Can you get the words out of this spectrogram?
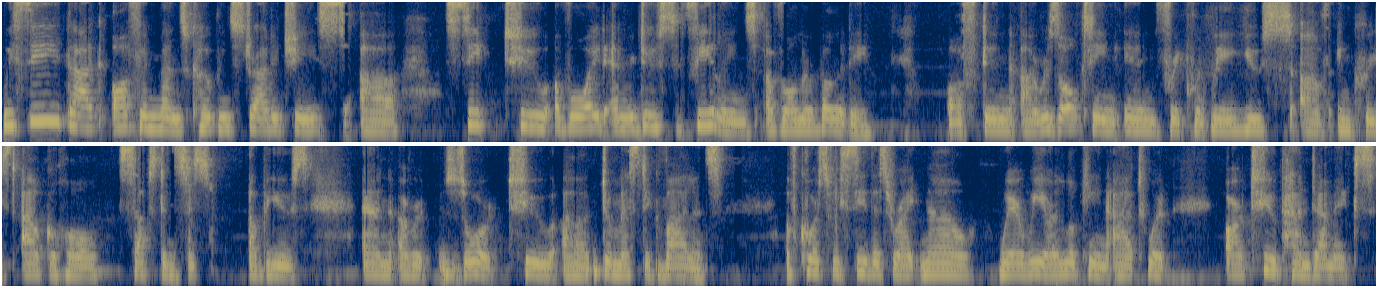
We see that often men's coping strategies uh, seek to avoid and reduce feelings of vulnerability, often uh, resulting in frequently use of increased alcohol, substances abuse, and a resort to uh, domestic violence. Of course, we see this right now where we are looking at what are two pandemics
